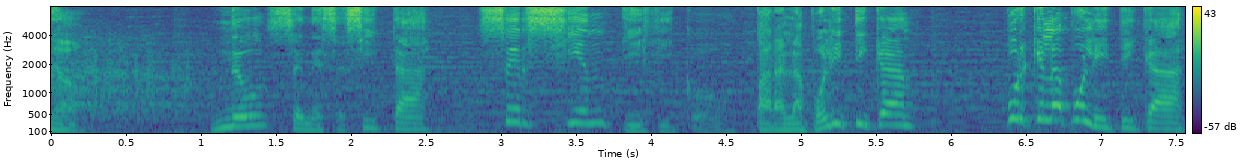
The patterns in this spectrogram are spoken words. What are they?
No, no se necesita ser científico para la política, porque la política,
